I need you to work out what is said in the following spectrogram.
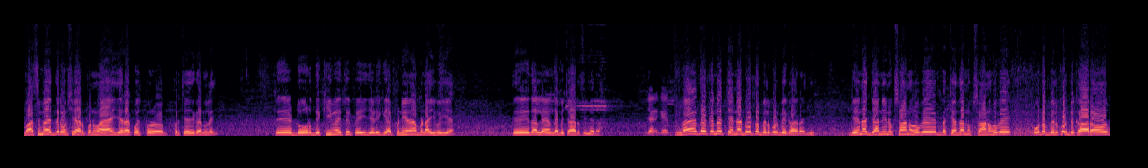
ਬਸ ਮੈਂ ਇੱਧਰ ਹੁਸ਼ਿਆਰਪੁਰ ਨੂੰ ਆਇਆ ਜਰਾ ਕੁਝ ਪਰਚੇਜ ਕਰਨ ਲਈ। ਤੇ ਡੋਰ ਦੇਖੀ ਮੈਂ ਇੱਥੇ ਪਈ ਜਿਹੜੀ ਕਿ ਆਪਣੀ ਇਹਨਾਂ ਬਣਾਈ ਹੋਈ ਹੈ। ਤੇ ਇਹਦਾ ਲੈਣ ਦਾ ਵਿਚਾਰ ਸੀ ਮੇਰਾ। ਜਾਨ ਕੇ ਮੈਂ ਤਾਂ ਕਹਿੰਦਾ ਚੈਨਾ ਡੋਰ ਤਾਂ ਬਿਲਕੁਲ ਬੇਕਾਰ ਹੈ ਜੀ। ਜੇ ਨਾ ਜਾਨੀ ਨੁਕਸਾਨ ਹੋਵੇ ਬੱਚਿਆਂ ਦਾ ਨੁਕਸਾਨ ਹੋਵੇ ਉਹ ਤਾਂ ਬਿਲਕੁਲ ਬੇਕਾਰ ਆ। ਉਹ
